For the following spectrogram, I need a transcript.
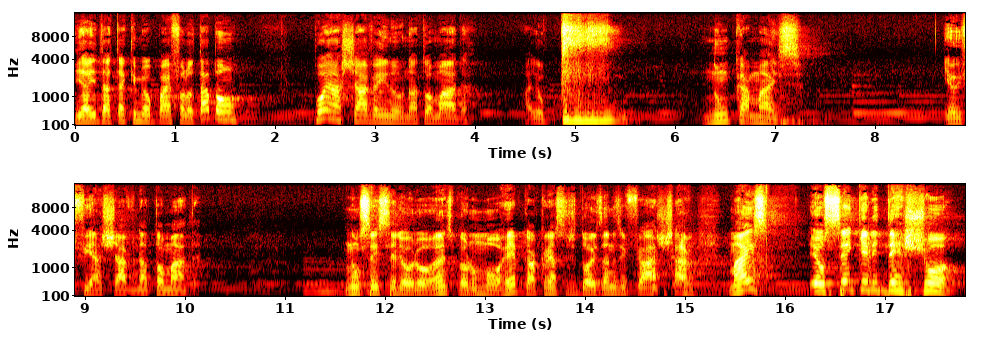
e aí até que meu pai falou: tá bom, põe a chave aí no, na tomada, aí eu, nunca mais, eu enfiei a chave na tomada. Não sei se ele orou antes para eu não morrer, porque uma criança de dois anos enfiou a chave. Mas eu sei que ele deixou.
